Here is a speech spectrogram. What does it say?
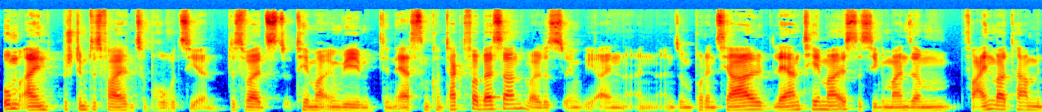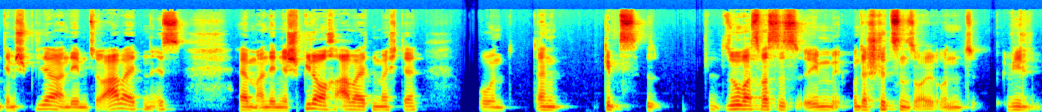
um ein bestimmtes Verhalten zu provozieren. Das war jetzt Thema irgendwie den ersten Kontakt verbessern, weil das irgendwie ein, ein, ein so ein Potenzial-Lernthema ist, das sie gemeinsam vereinbart haben mit dem Spieler, an dem zu arbeiten ist, ähm, an dem der Spieler auch arbeiten möchte. Und dann gibt's sowas, was es eben unterstützen soll. Und wie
